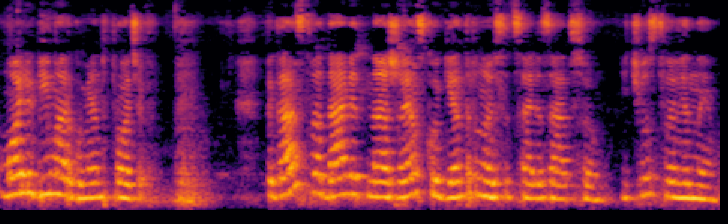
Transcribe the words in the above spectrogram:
мой любимый аргумент против – Веганство давит на женскую гендерную социализацию и чувство вины.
